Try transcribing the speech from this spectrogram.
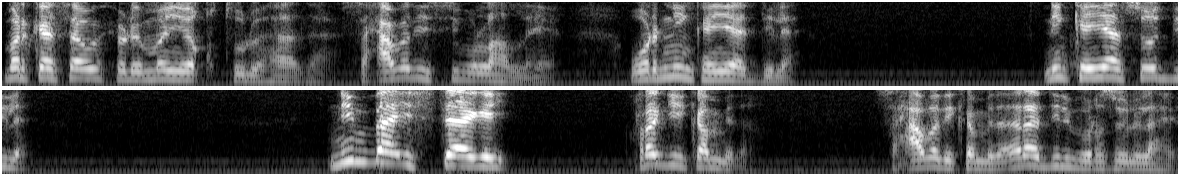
Markaasaa wuxuu ihi man yaqtulu haada saxaabadiisii buu la hadlayaa. War ninkan yaa dila? Ninkan yaa soo dila? Nin baa istaagay. Raggii ka mid a saxaabadii ka mid a anaa dili bu rasuulillahi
